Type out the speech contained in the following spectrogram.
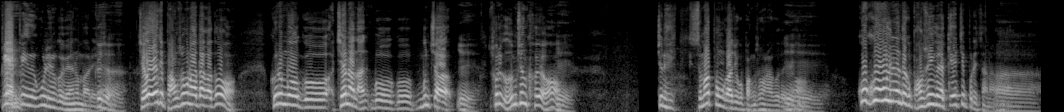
빽빽 울리는 거 왜는 말이에요. 그죠. 제가 어제 방송을 하다가도 그런 뭐그 재난 뭐그 문자 예. 소리가 엄청 커요. 예. 저는 스마트폰 가지고 방송을 예. 하거든요. 그, 그거 올리는데 그 방송이 그냥 깨져버렸잖아. 아.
